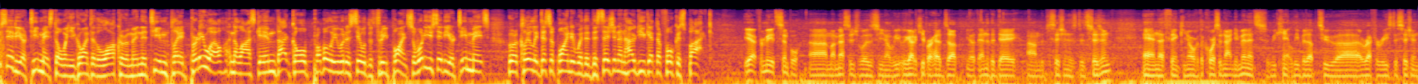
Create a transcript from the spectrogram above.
you say to your teammates, though, when you go into the locker room? I mean, the team played pretty well in the last game. That goal probably would have sealed the three points. So, what do you say to your teammates who are clearly disappointed with the decision, and how do you get their focus back? Yeah, for me, it's simple. Uh, my message was, you know, we, we got to keep our heads up. You know, at the end of the day, um, the decision is the decision. And I think, you know, over the course of 90 minutes, we can't leave it up to uh, a referee's decision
